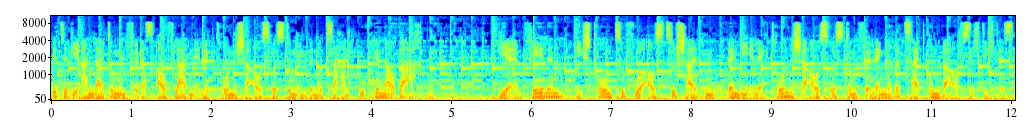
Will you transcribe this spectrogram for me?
Bitte die Anleitungen für das Aufladen elektronischer Ausrüstung im Benutzerhandbuch genau beachten. Wir empfehlen, die Stromzufuhr auszuschalten, wenn die elektronische Ausrüstung für längere Zeit unbeaufsichtigt ist.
